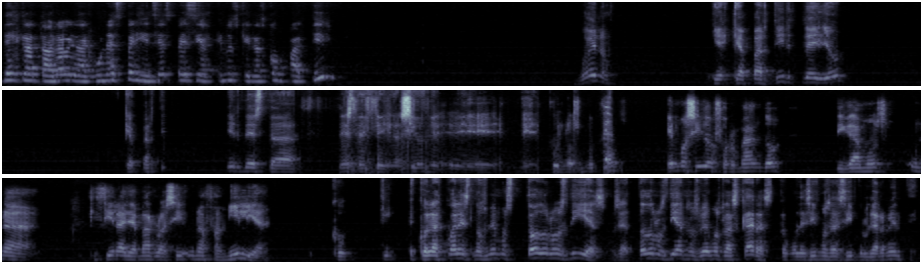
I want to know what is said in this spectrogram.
del Tratado de la Verdad? ¿Alguna experiencia especial que nos quieras compartir? Bueno, que, a partir de ello, que a partir de esta, de esta integración de, con los núcleos, hemos ido formando, digamos, una, quisiera llamarlo así, una familia con, las cuales nos vemos todos los días, o sea, todos los días nos vemos las caras, como decimos así vulgarmente,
